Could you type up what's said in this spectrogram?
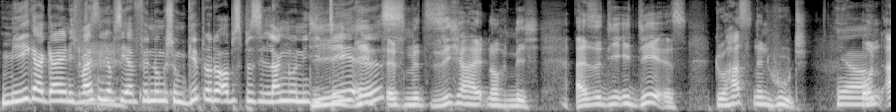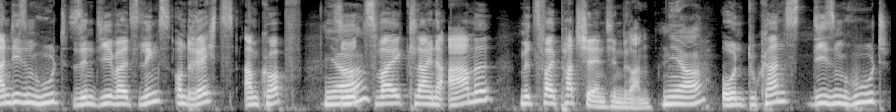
mega geilen, ich weiß nicht, ob es die Erfindung schon gibt oder ob es bislang nur eine Die Idee gibt ist. es mit Sicherheit noch nicht. Also die Idee ist, du hast einen Hut. ja. Und an diesem Hut sind jeweils links und rechts am Kopf Ja. so zwei kleine Arme mit zwei Patschhähnchen dran. ja. Und du kannst diesen Hut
